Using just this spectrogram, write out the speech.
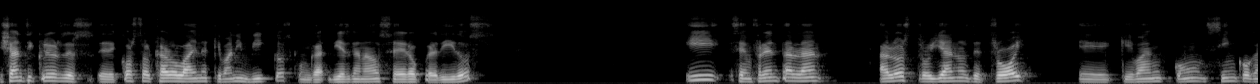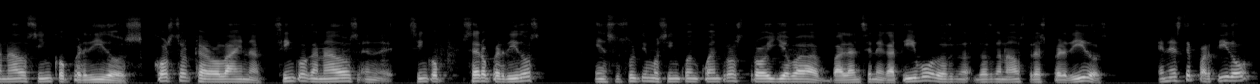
Chanticleers de, Coastal Carolina que van invictos con 10 ganados, 0 perdidos. Y se enfrentan a los Troyanos de Troy eh, que van con 5 ganados, 5 perdidos. Coastal Carolina, 5 ganados, 5, 0 perdidos. En sus últimos 5 encuentros, Troy lleva balance negativo, 2 ganados, 3 perdidos. En este partido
